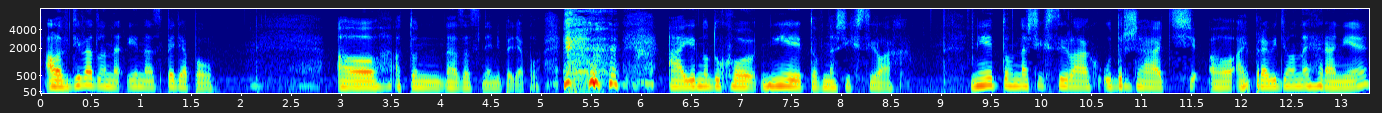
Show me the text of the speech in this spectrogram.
Ale v divadle je nás 5,5 Uh, a to nás asi není 5,5. a jednoducho nie je to v našich silách. Nie je to v našich silách udržať uh, aj pravidelné hranie,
